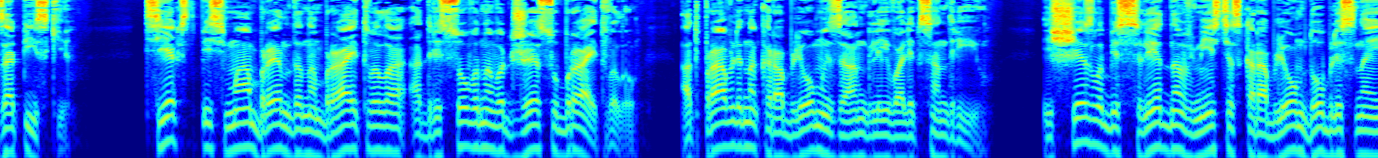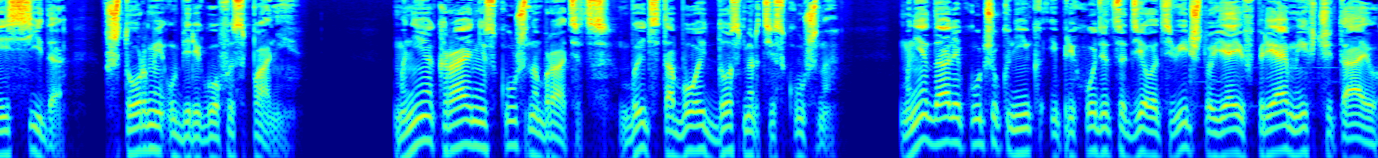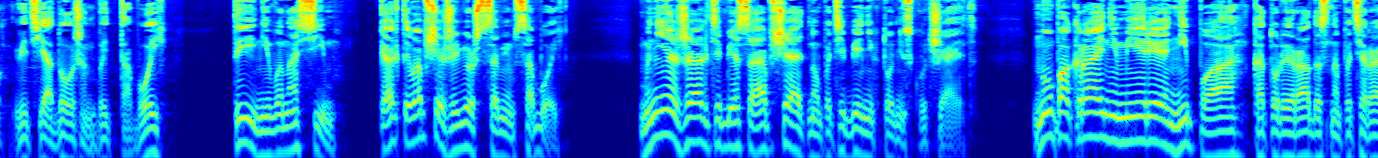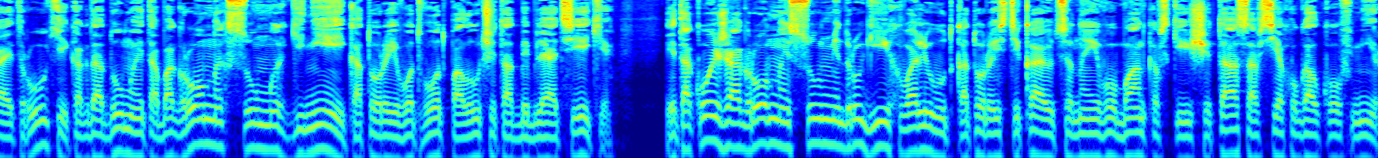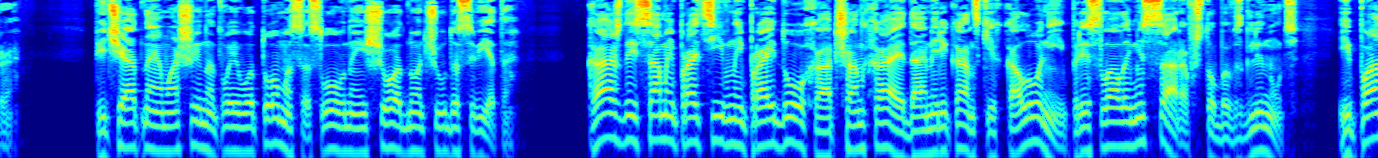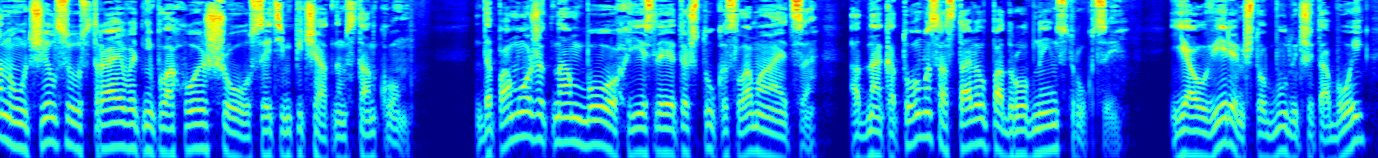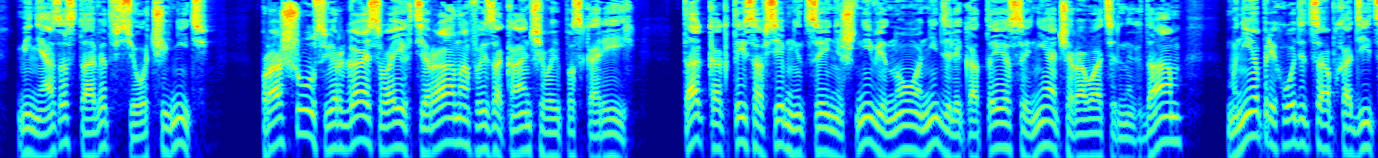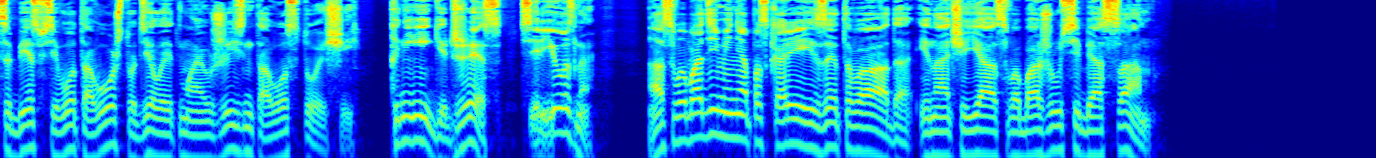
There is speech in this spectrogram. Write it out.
Записки. Текст письма Брэндона Брайтвелла, адресованного Джессу Брайтвеллу, отправлено кораблем из Англии в Александрию. Исчезла бесследно вместе с кораблем доблестная Исида в шторме у берегов Испании. «Мне крайне скучно, братец. Быть с тобой до смерти скучно. Мне дали кучу книг, и приходится делать вид, что я и впрямь их читаю, ведь я должен быть тобой. Ты невыносим. Как ты вообще живешь с самим собой? Мне жаль тебе сообщать, но по тебе никто не скучает. Ну, по крайней мере, не па, который радостно потирает руки, когда думает об огромных суммах геней, которые вот-вот получит от библиотеки, и такой же огромной сумме других валют, которые стекаются на его банковские счета со всех уголков мира. Печатная машина твоего Томаса словно еще одно чудо света. Каждый самый противный пройдоха от Шанхая до американских колоний прислал эмиссаров, чтобы взглянуть, и Па научился устраивать неплохое шоу с этим печатным станком. Да поможет нам Бог, если эта штука сломается — Однако Томас оставил подробные инструкции. Я уверен, что, будучи тобой, меня заставят все чинить. Прошу, свергай своих тиранов и заканчивай поскорей. Так как ты совсем не ценишь ни вино, ни деликатесы, ни очаровательных дам, мне приходится обходиться без всего того, что делает мою жизнь того стоящей. Книги, Джесс, серьезно? Освободи меня поскорее из этого ада, иначе я освобожу себя сам».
